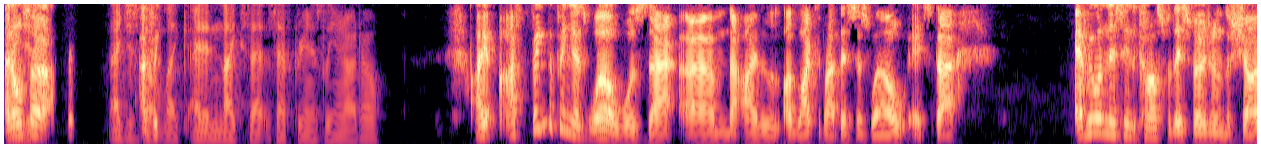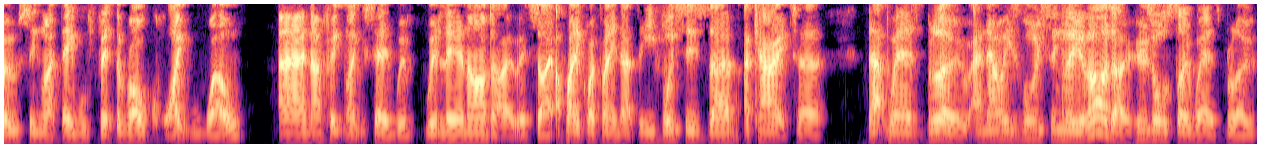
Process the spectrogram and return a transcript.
And I also, I just don't think- like. I didn't like Seth, Seth Green as Leonardo. I, I think the thing as well was that um, that I, I liked about this as well. It's that everyone that's in the cast for this version of the show seemed like they will fit the role quite well. And I think, like you said, with with Leonardo, it's like I find it quite funny that he voices um, a character that wears blue, and now he's voicing Leonardo, who's also wears blue.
